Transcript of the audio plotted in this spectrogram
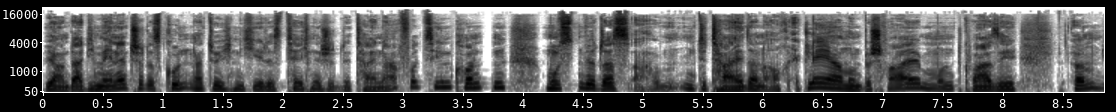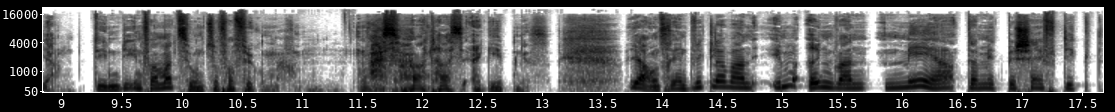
Ja, und da die Manager des Kunden natürlich nicht jedes technische Detail nachvollziehen konnten, mussten wir das ähm, im Detail dann auch erklären und beschreiben und quasi, ähm, ja, denen die Information zur Verfügung machen. Was war das Ergebnis? Ja, unsere Entwickler waren immer irgendwann mehr damit beschäftigt,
